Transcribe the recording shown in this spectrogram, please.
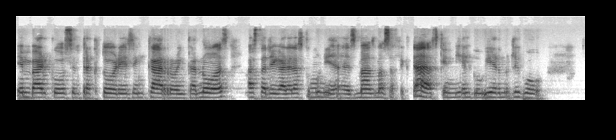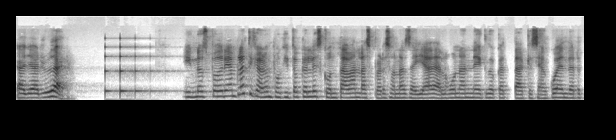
en barcos, en tractores, en carro, en canoas, hasta llegar a las comunidades más, más afectadas, que ni el gobierno llegó allá a ayudar. ¿Y nos podrían platicar un poquito qué les contaban las personas de allá, de alguna anécdota que se acuerden,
